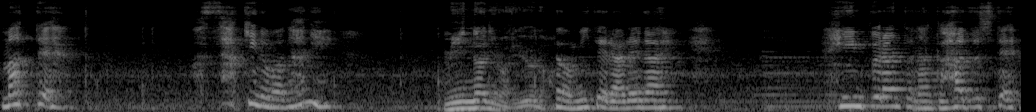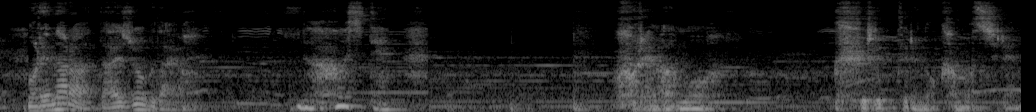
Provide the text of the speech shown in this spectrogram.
待って。さっきのは何？みんなには言うな。見てられない。インプラントなんか外して。俺なら大丈夫だよ。どうして？俺はもう狂ってるのかもしれない。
